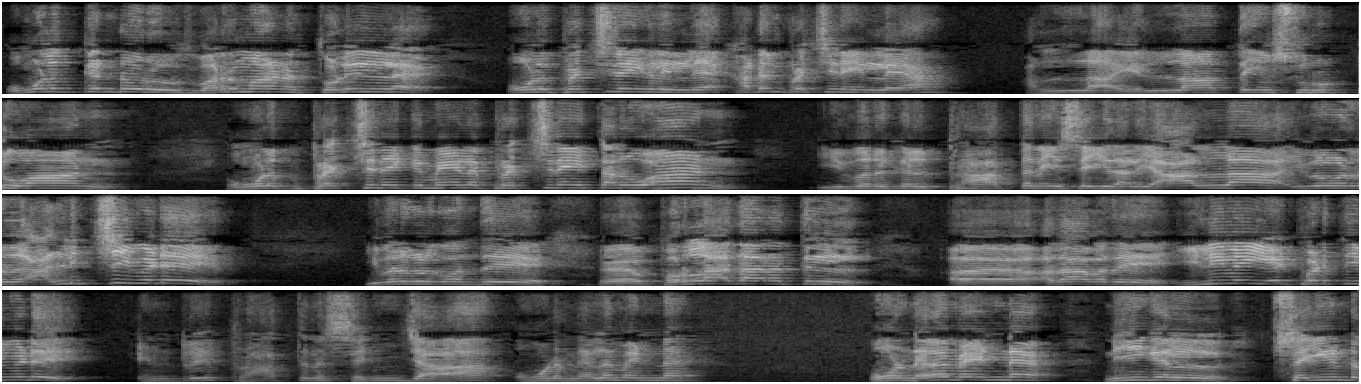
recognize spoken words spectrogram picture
உங்களுக்கு ஒரு வருமானம் தொழில்ல உங்களுக்கு பிரச்சனைகள் இல்லையா? கடன் பிரச்சனை இல்லையா? அல்லாஹ் எல்லாத்தையும் சுருட்டுவான். உங்களுக்கு பிரச்சனைக்கு மேல பிரச்சனை தருவான். இவர்கள் பிரார்த்தனை செய்தால் யாழ்லா அல்லாஹ் இவர்கள் அழிச்சு விடு. இவர்களுக்கு வந்து பொருளாதாரத்தில் அதாவது இழிவை ஏற்படுத்தி விடு என்று பிரார்த்தனை செஞ்சா உங்களோட நிலைமை என்ன? உங்களோட நிலைமை என்ன? நீங்கள் செய்கின்ற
